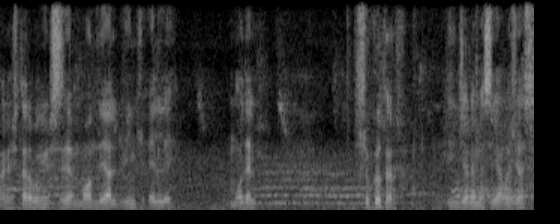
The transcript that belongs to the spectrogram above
Arkadaşlar bugün size Mondial Wing 50 model scooter incelemesi yapacağız.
